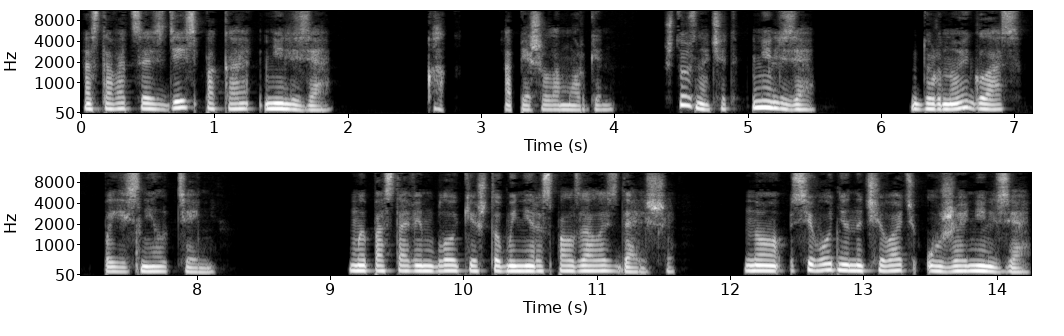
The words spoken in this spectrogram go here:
Оставаться здесь пока нельзя». «Как? — опешила Морген. «Что значит «нельзя»?» «Дурной глаз», — пояснил тень. «Мы поставим блоки, чтобы не расползалось дальше. Но сегодня ночевать уже нельзя.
